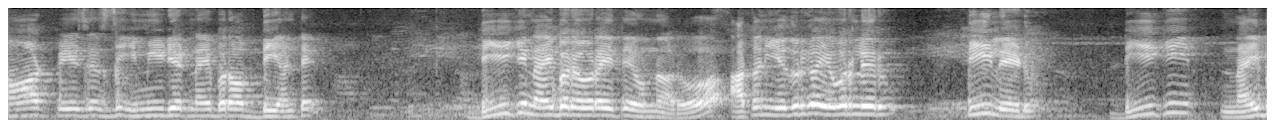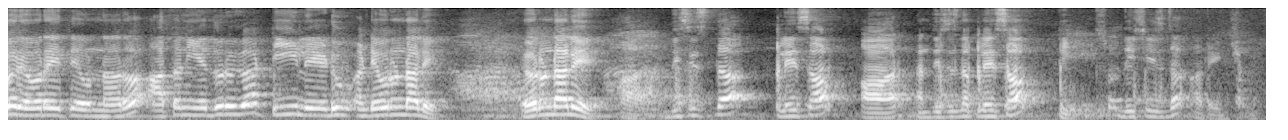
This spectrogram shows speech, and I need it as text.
not faces the immediate neighbour of D అంటే డికి నైబర్ ఎవరైతే ఉన్నారో అతని ఎదురుగా ఎవరు లేరు? టీ లేడు. డికి నైబర్ ఎవరైతే ఉన్నారో అతని ఎదురుగా టీ లేడు అంటే ఎవరు ఉండాలి ఎవరు ఉండాలి this is the place of R and this is the place of T so this is the arrangement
